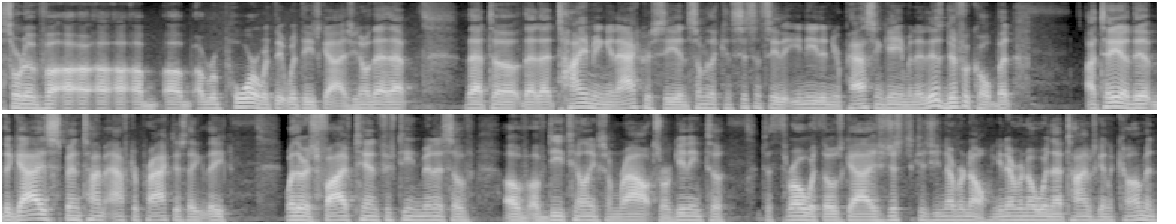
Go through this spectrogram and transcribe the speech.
sort of a, a, a, a, a rapport with the, with these guys. You know that that that, uh, that that timing and accuracy and some of the consistency that you need in your passing game, and it is difficult. But I tell you, the the guys spend time after practice. They they whether it's 5, 10, 15 minutes of, of, of detailing some routes or getting to, to throw with those guys just because you never know. You never know when that time's going to come. And,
